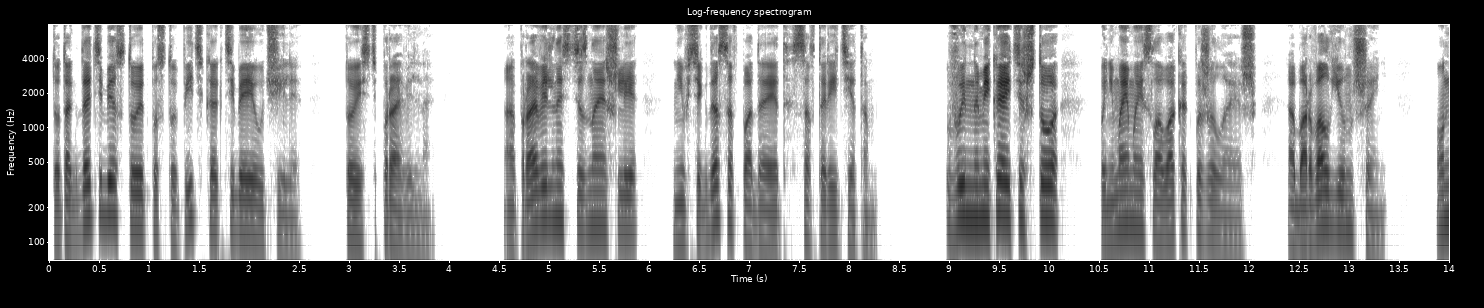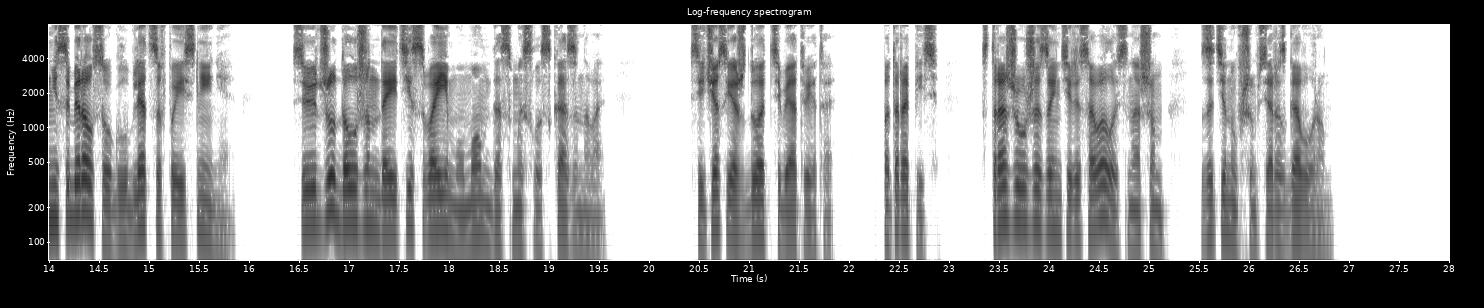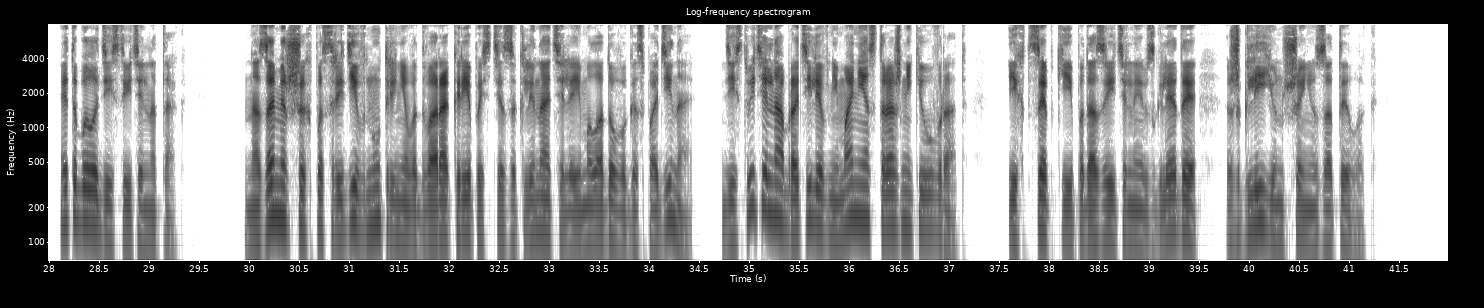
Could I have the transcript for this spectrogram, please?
то тогда тебе стоит поступить, как тебя и учили, то есть правильно. А правильность, знаешь ли, не всегда совпадает с авторитетом. «Вы намекаете, что...» «Понимай мои слова, как пожелаешь», — оборвал Юншень. Он не собирался углубляться в пояснение. Сюиджу должен дойти своим умом до смысла сказанного. «Сейчас я жду от тебя ответа. Поторопись. Стража уже заинтересовалась нашим затянувшимся разговором». Это было действительно так. На замерших посреди внутреннего двора крепости заклинателя и молодого господина действительно обратили внимание стражники у врат — их цепкие и подозрительные взгляды жгли Юншеню затылок.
